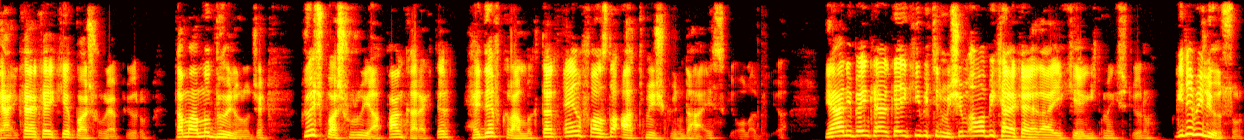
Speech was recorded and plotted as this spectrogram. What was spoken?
Yani KK2'ye başvuru yapıyorum. Tamamı böyle olacak. Göç başvuru yapan karakter hedef krallıktan en fazla 60 gün daha eski olabiliyor. Yani ben KK2 bitirmişim ama bir KK daha 2'ye gitmek istiyorum. Gidebiliyorsun.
